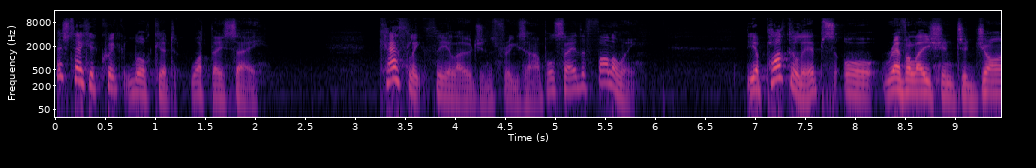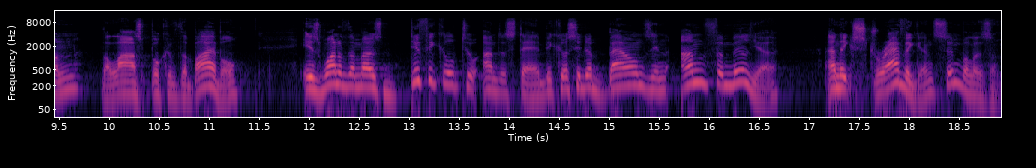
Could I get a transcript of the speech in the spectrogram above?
Let's take a quick look at what they say. Catholic theologians, for example, say the following The Apocalypse, or Revelation to John, the last book of the Bible, is one of the most difficult to understand because it abounds in unfamiliar and extravagant symbolism,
